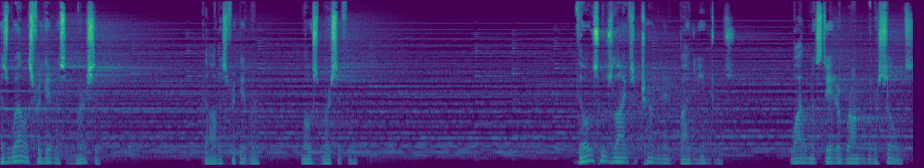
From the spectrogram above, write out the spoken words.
as well as forgiveness and mercy. God is forgiver, most merciful. those whose lives are terminated by the angels, while in a state of wronging their souls.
